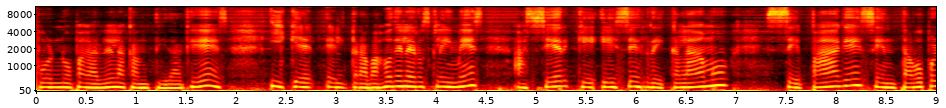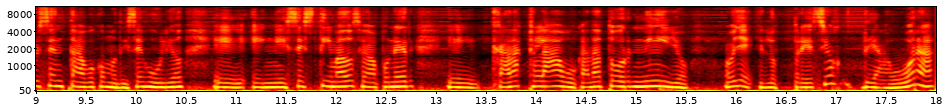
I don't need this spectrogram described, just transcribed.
por no pagarle la cantidad que es. Y que el trabajo del Claim es hacer que ese reclamo se pague centavo por centavo, como dice Julio, eh, en ese estimado se va a poner eh, cada clavo, cada tornillo. Oye, los precios de ahora,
